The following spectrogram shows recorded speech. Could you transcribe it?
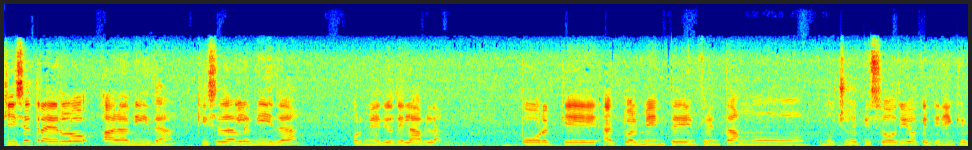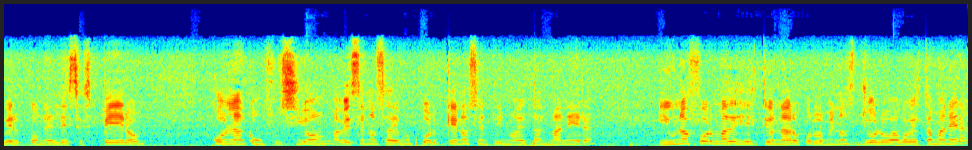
Quise traerlo a la vida, quise darle vida por medio del habla, porque actualmente enfrentamos muchos episodios que tienen que ver con el desespero, con la confusión, a veces no sabemos por qué nos sentimos de tal manera y una forma de gestionar, o por lo menos yo lo hago de esta manera,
